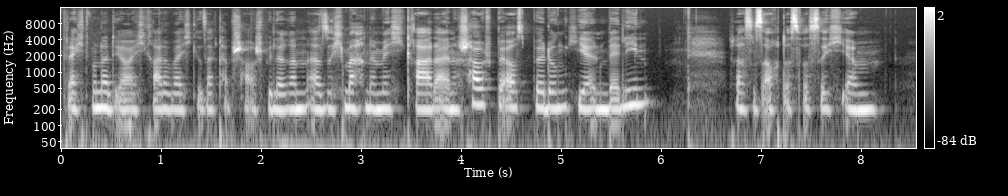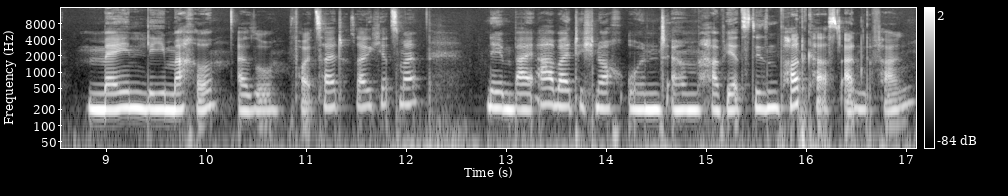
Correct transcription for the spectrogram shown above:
Vielleicht wundert ihr euch gerade, weil ich gesagt habe Schauspielerin. Also ich mache nämlich gerade eine Schauspielausbildung hier in Berlin. Das ist auch das, was ich ähm, mainly mache, also Vollzeit, sage ich jetzt mal. Nebenbei arbeite ich noch und ähm, habe jetzt diesen Podcast angefangen.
